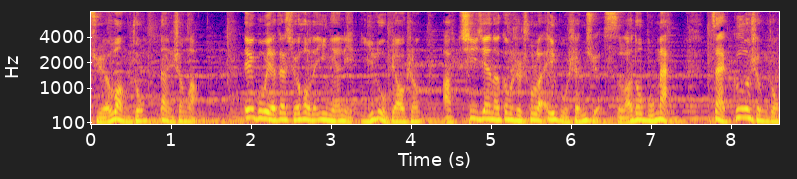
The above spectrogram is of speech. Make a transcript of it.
绝望中诞生了。A 股也在随后的一年里一路飙升啊，期间呢更是出了 A 股神曲，死了都不卖。在歌声中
